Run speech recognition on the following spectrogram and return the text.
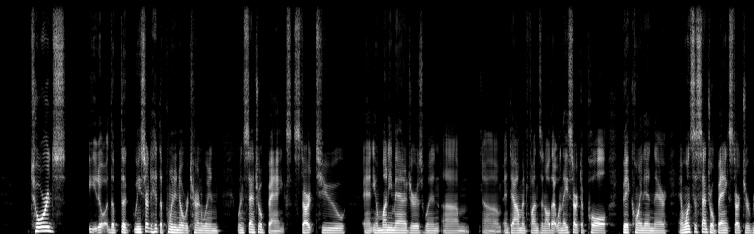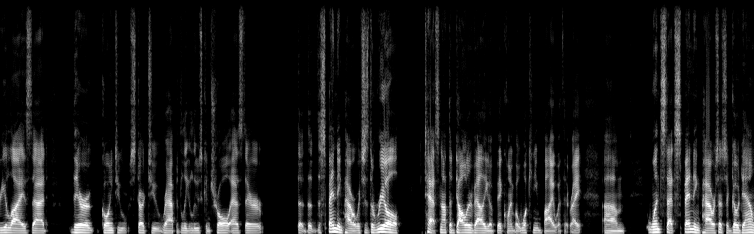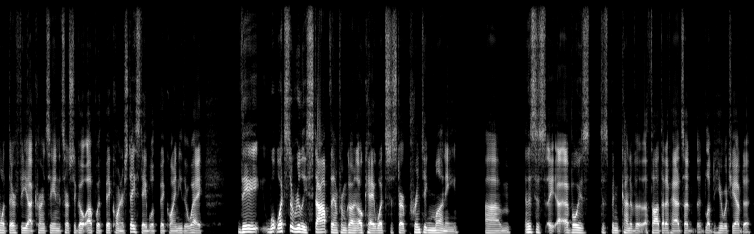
towards you know the the when you start to hit the point of no return when when central banks start to and you know money managers when um, um, endowment funds and all that when they start to pull bitcoin in there and once the central banks start to realize that they're going to start to rapidly lose control as their the, the the spending power, which is the real test, not the dollar value of Bitcoin, but what can you buy with it, right? Um, once that spending power starts to go down with their fiat currency and it starts to go up with Bitcoin or stay stable with Bitcoin, either way, they what's to really stop them from going? Okay, what's to start printing money? Um, and this is I, have always just been kind of a, a, thought that I've had, so I'd, I'd love to hear what you have to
